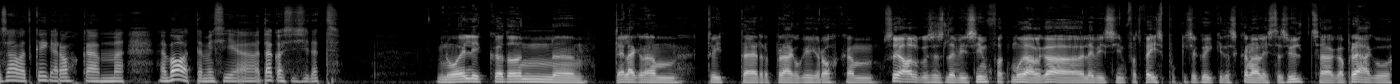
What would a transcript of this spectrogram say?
saavad kõige rohkem vaatamisi ja tagasisidet? minu allikad on äh, Telegram, Twitter, praegu kõige rohkem, sõja alguses levis infot mujal ka, levis infot Facebookis ja kõikides kanalistes üldse, aga praegu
